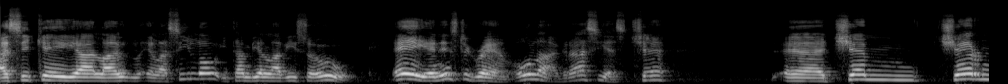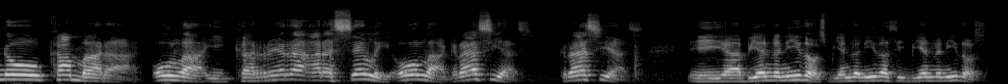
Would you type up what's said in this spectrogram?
Así que uh, el asilo y también la visa U. Hey, en Instagram, hola, gracias. Che, eh, Cámara, hola. Y Carrera Araceli, hola, gracias, gracias. Y uh, bienvenidos, bienvenidas y bienvenidos.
